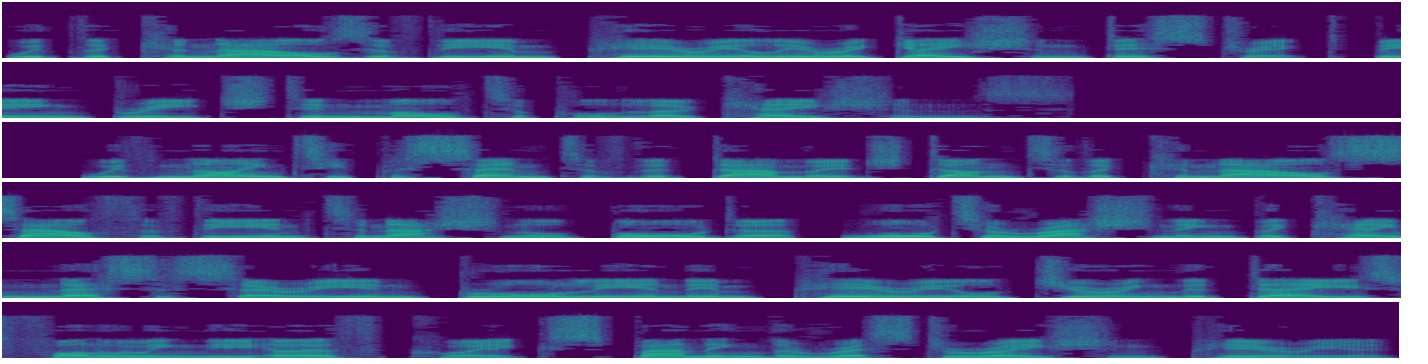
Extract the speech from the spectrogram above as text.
with the canals of the Imperial Irrigation District being breached in multiple locations. With 90% of the damage done to the canals south of the international border. Water rationing became necessary in Brawley and Imperial during the days following the earthquake spanning the restoration period.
